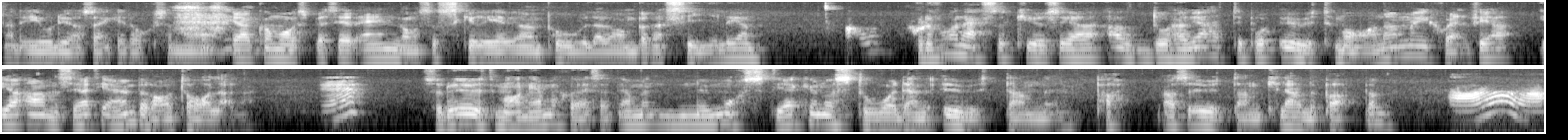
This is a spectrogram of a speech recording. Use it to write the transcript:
Ja, det gjorde jag säkert också. Men jag, jag kommer ihåg speciellt en gång så skrev jag en polare om Brasilien. Och det var det så kul så jag, då höll jag alltid på att utmana mig själv. För jag, jag anser att jag är en bra talare. Mm. Så då utmanar jag mig själv så att ja, men nu måste jag kunna stå där utan papp, alltså utan kladdpapper. Ah.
